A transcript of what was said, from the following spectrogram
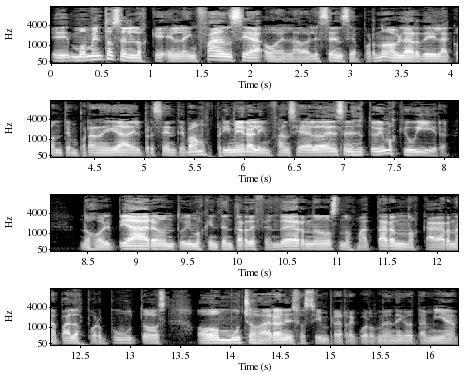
eh, momentos en los que en la infancia o en la adolescencia, por no hablar de la contemporaneidad del presente, vamos primero a la infancia y la adolescencia, tuvimos que huir. Nos golpearon, tuvimos que intentar defendernos, nos mataron, nos cagaron a palos por putos, o muchos varones, yo siempre recuerdo una anécdota mía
